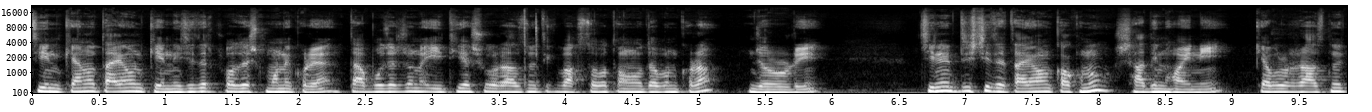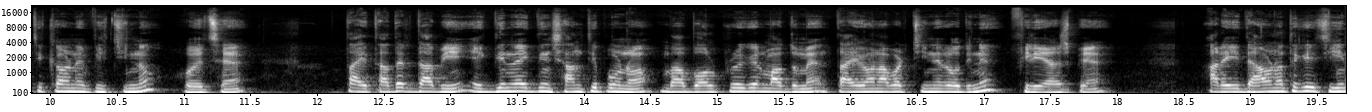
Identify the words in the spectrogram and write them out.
চীন কেন তাইওয়ানকে নিজেদের প্রদেশ মনে করে তা বোঝার জন্য ইতিহাস ও রাজনৈতিক বাস্তবতা অনুধাবন করা জরুরি। চীনের দৃষ্টিতে তাইওয়ান কখনো স্বাধীন হয়নি, কেবল রাজনৈতিক কারণে বিচ্ছিন্ন হয়েছে। তাই তাদের দাবি একদিন না একদিন শান্তিপূর্ণ বা বল প্রয়োগের মাধ্যমে তাইওয়ান আবার চীনের অধীনে ফিরে আসবে। আর এই ধারণা থেকেই চীন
